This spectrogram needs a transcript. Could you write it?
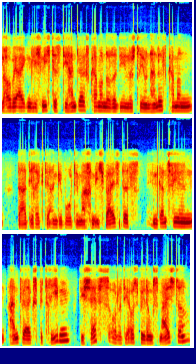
Glaube eigentlich nicht, dass die Handwerkskammern oder die Industrie- und Handelskammern da direkte Angebote machen. Ich weiß, dass in ganz vielen Handwerksbetrieben die Chefs oder die Ausbildungsmeister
